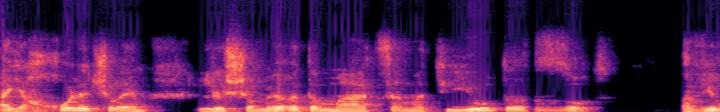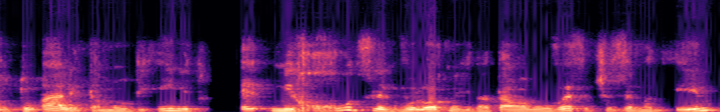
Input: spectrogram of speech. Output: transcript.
היכולת שלהם לשמר את המעצמתיות הזאת הווירטואלית המודיעינית מחוץ לגבולות מדינתם המובסת שזה מדהים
